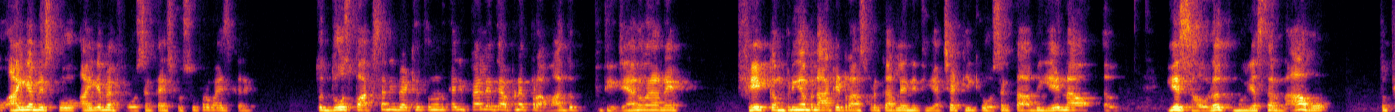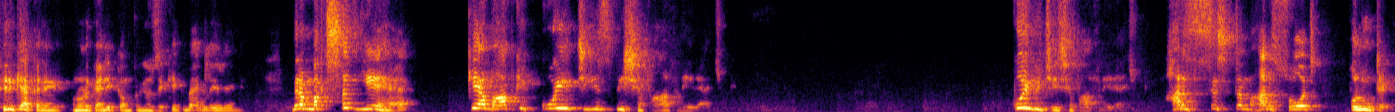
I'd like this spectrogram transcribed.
तो आई एम इसको आई एम एफ़ हो सकता है इसको सुपरवाइज करे। तो दोस्त पाकिस्तानी बैठे तो उन्होंने कहा जी, पहले तो अपने भरावा तो भतीजे उन्होंने फेक कंपनियाँ बना के ट्रांसफ़र कर लेनी थी। अच्छा ठीक है सकता अब ये ना, ये सहूलत मुयसर ना हो तो फिर क्या करेंगे? उन्होंने कहा जी, कंपनियों से किक बैग ले लेंगे। मेरा मकसद ये है कि अब आपकी कोई चीज़ भी शफाफ नहीं रह चुकी। कोई भी चीज़ शफाफ नहीं रह चुकी। हर सिस्टम हर सोच पोलूटेड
